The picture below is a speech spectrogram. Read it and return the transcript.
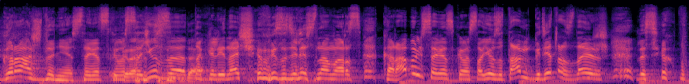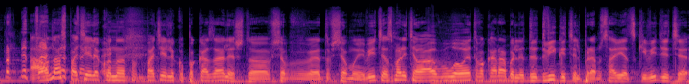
граждане Советского Граждане, Союза да. так или иначе высадились на Марс. Корабль Советского Союза там где-то, знаешь, до сих пор летает. А у нас по телеку, на- по телеку показали, что все, это все мы. Видите, смотрите, а у этого корабля двигатель прям советский, видите?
